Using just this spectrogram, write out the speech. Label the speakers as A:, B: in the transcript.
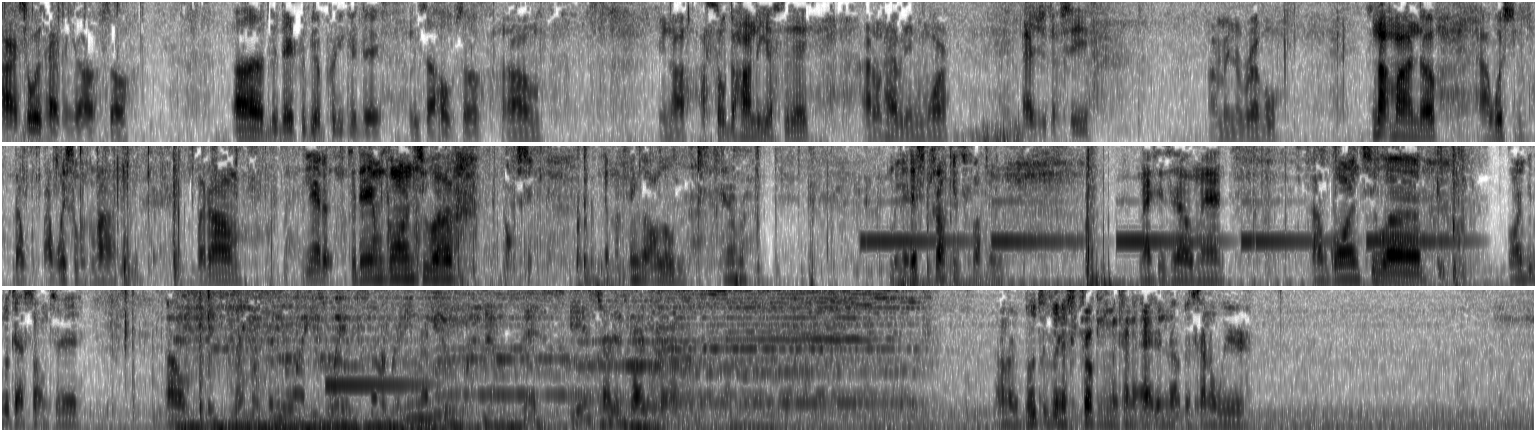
A: All right, so what's happening, y'all? So uh, today should be a pretty good day. At least I hope so. Um, you know, I sold the Honda yesterday. I don't have it anymore. As you can see, I'm in the Rebel. It's not mine though. I wish I wish it was mine. But um, yeah. Today I'm going to uh, oh shit, got my finger all over the camera. But yeah, this truck is fucking nice as hell, man. I'm going to uh going to be looking at something today. Um,
B: it's Cycle City Hawaii's way of celebrating you. Now this is
A: turn this volume down. I don't know. The Bluetooth in this truck has been kind of acting up. It's kind of weird.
